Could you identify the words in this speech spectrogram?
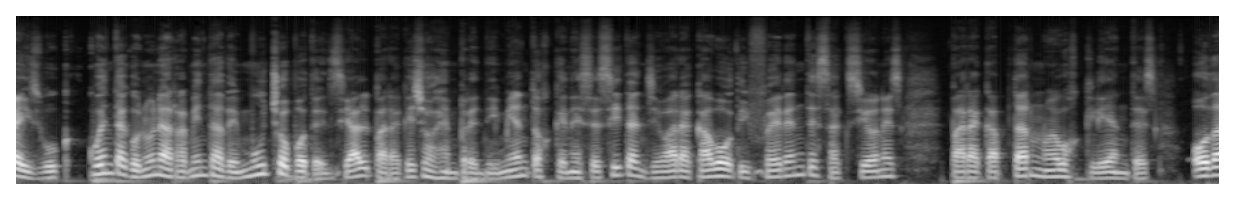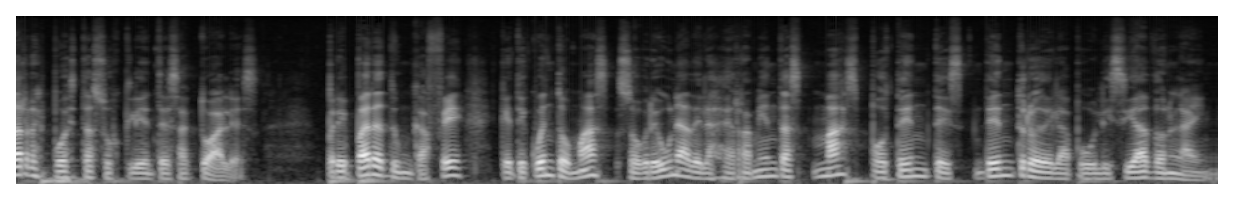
Facebook cuenta con una herramienta de mucho potencial para aquellos emprendimientos que necesitan llevar a cabo diferentes acciones para captar nuevos clientes o dar respuesta a sus clientes actuales. Prepárate un café que te cuento más sobre una de las herramientas más potentes dentro de la publicidad online.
